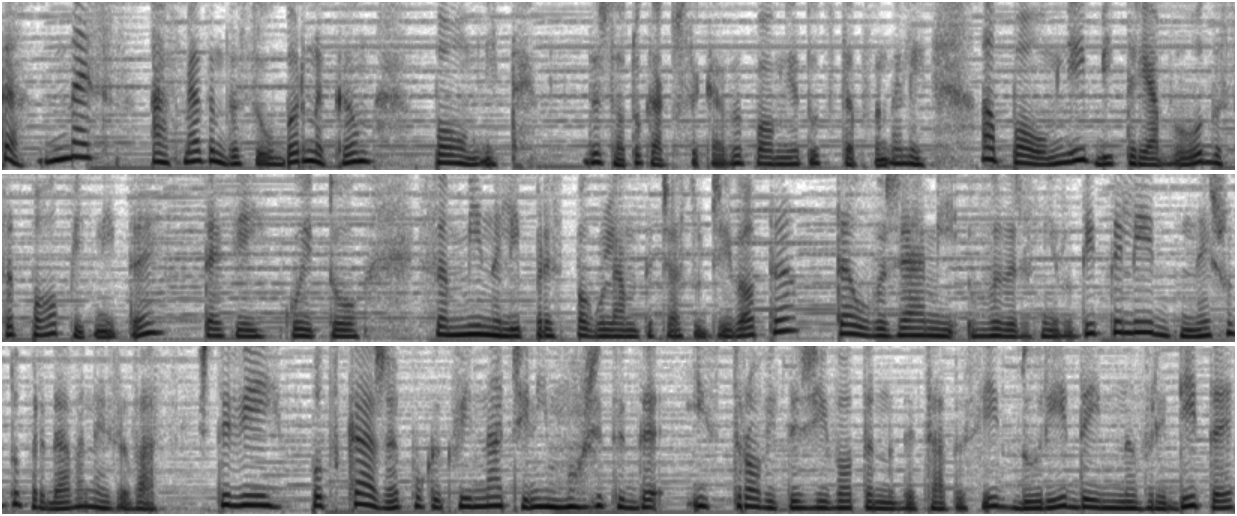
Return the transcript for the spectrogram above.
Та, днес аз смятам да се обърна към по-умните. Защото, както се казва, по-умният отстъпва, нали? А по-умни би трябвало да са по-опитните, тези, които са минали през по-голямата част от живота. Та, уважаеми възрастни родители, днешното предаване е за вас. Ще ви подскажа по какви начини можете да изтровите живота на децата си, дори да им навредите,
